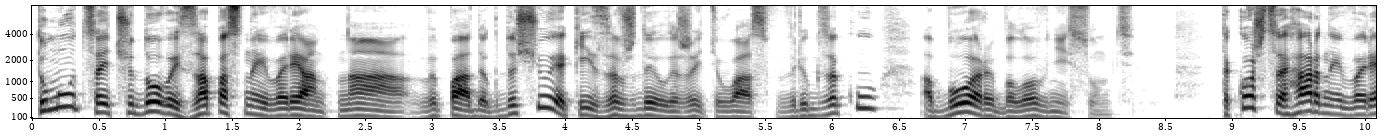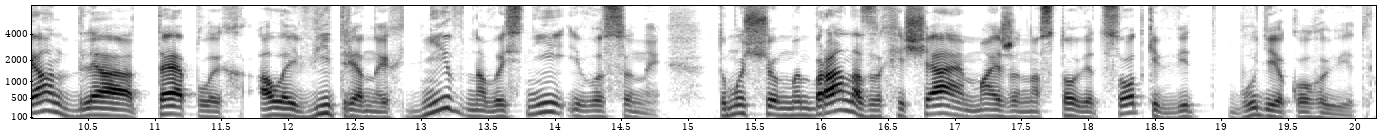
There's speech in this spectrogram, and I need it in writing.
Тому це чудовий запасний варіант на випадок дощу, який завжди лежить у вас в рюкзаку або риболовній сумці. Також це гарний варіант для теплих, але вітряних днів навесні і восени, тому що мембрана захищає майже на 100% від будь-якого вітру.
